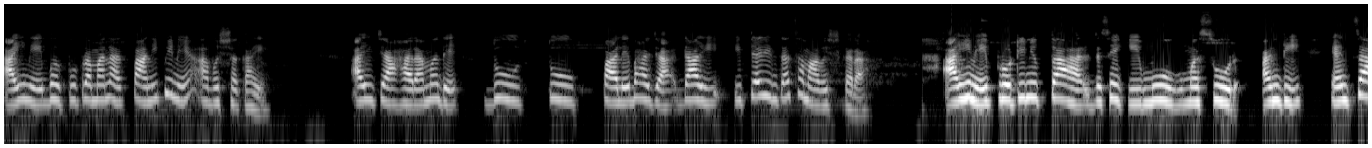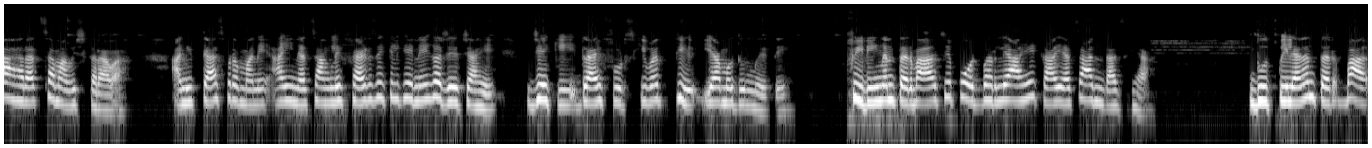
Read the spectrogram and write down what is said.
आईने भरपूर प्रमाणात पाणी पिणे आवश्यक आहे. आईच्या आहारामध्ये दूध तूप पालेभाज्या डाळी इत्यादींचा समावेश करा. आईने प्रोटीनयुक्त आहार जसे की मूग मसूर अंडी यांचा आहारात समावेश करावा. आणि त्याचप्रमाणे आईनं चांगले फॅट देखील घेणे गरजेचे आहे जे की ड्रायफ्रुट्स किंवा तीळ यामधून मिळते. फिडिंग नंतर बाळाचे पोट भरले आहे का याचा अंदाज घ्या. दूध पिल्यानंतर बाळ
